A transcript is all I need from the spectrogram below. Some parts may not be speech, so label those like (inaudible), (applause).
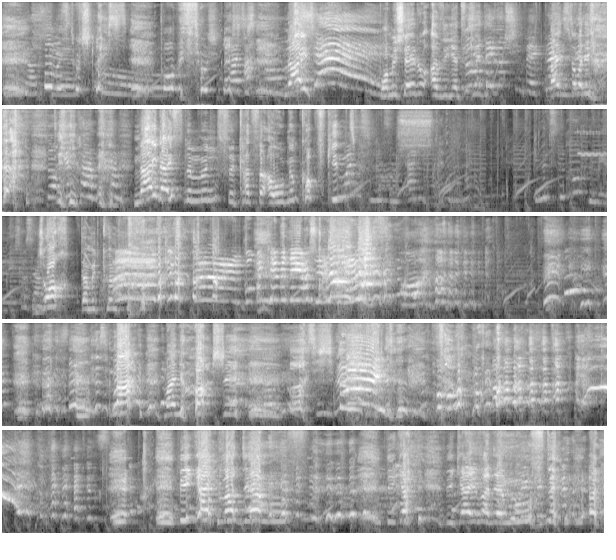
Boah, bist du schlecht. Boah, bist du schlecht. Nein! Hey! Boah, Michelle, du, also jetzt Du geht... hast den Yoshi weg. Nein, ist aber nicht... So, Die, jetzt komm, komm. nein, da ist eine Münze. Katze Augen im Kopf, Kind. Du? Die Münzen brauchen wir nicht. Doch, damit können... Nein, wo mein Kevin der Yoshi ist? Nein, mein Yoshi. Oh, die Wie geil war der Move? Wie geil, wie geil war der Move? (laughs)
